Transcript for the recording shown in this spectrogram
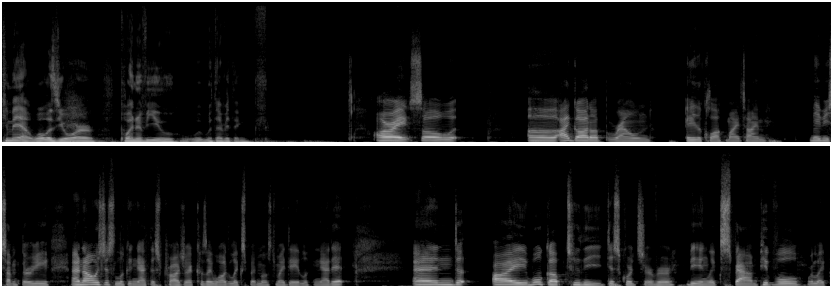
Kamea, what was your point of view w- with everything? All right, so Uh, I got up around eight o'clock my time, maybe seven thirty, and I was just looking at this project because I wanted to like spend most of my day looking at it, and I woke up to the Discord server being like spammed. People were like,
